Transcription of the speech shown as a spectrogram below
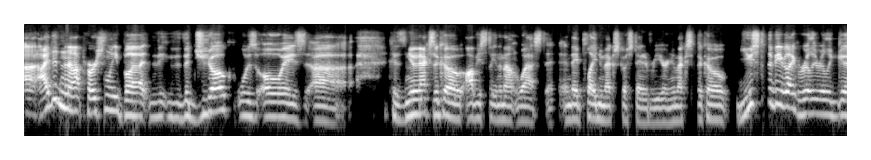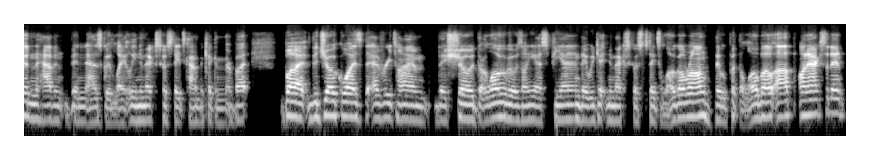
I did not personally, but the, the joke was always because uh, New Mexico, obviously in the Mountain West, and they play New Mexico State every year. New Mexico used to be like really, really good and haven't been as good lately. New Mexico State's kind of been kicking their butt. but the joke was that every time they showed their logos on espn they would get new mexico state's logo wrong they would put the logo up on accident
